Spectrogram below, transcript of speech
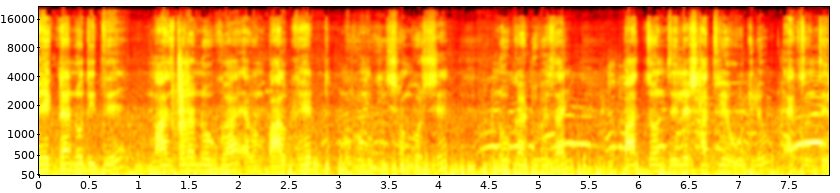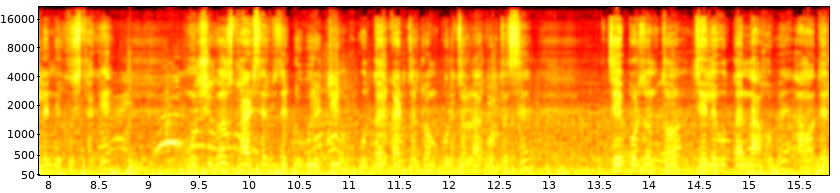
মেঘনা নদীতে মাছ ধরা নৌকা এবং বাল্কহেড মুখোমুখি সংঘর্ষে নৌকা ডুবে যায়। পাঁচজন জেলে সাঁতরিয়ে উঠলেও একজন জেলে নিখোঁজ থাকে। মুন্সিগঞ্জ ফায়ার সার্ভিসের ডুবুরি টিম উদ্ধার কার্যক্রম পরিচালনা করতেছে। যে পর্যন্ত জেলে উদ্ধার না হবে, আমাদের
